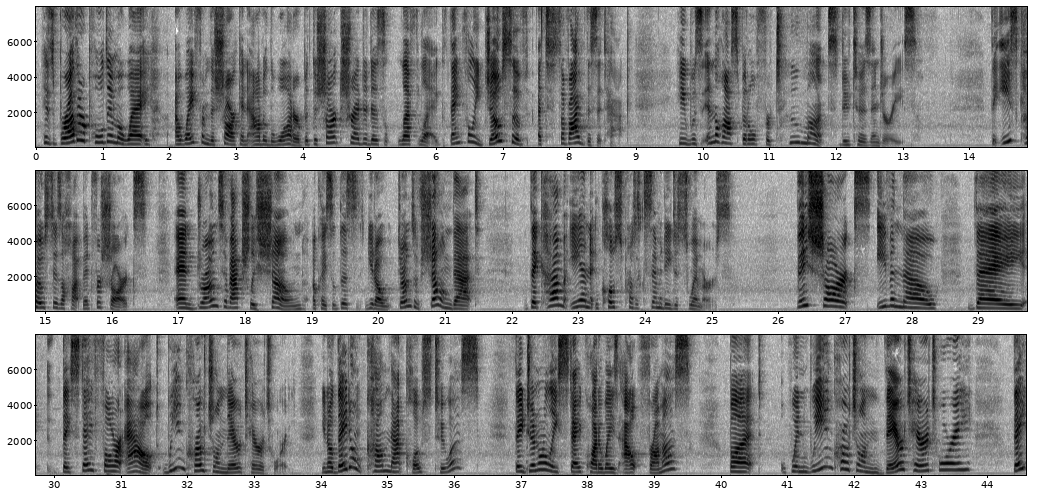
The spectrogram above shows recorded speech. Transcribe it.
His brother pulled him away away from the shark and out of the water, but the shark shredded his left leg. Thankfully, Joseph survived this attack. He was in the hospital for two months due to his injuries. The East Coast is a hotbed for sharks, and drones have actually shown okay, so this, you know, drones have shown that they come in in close proximity to swimmers. These sharks, even though they they stay far out, we encroach on their territory. You know, they don't come that close to us. They generally stay quite a ways out from us. But when we encroach on their territory, they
